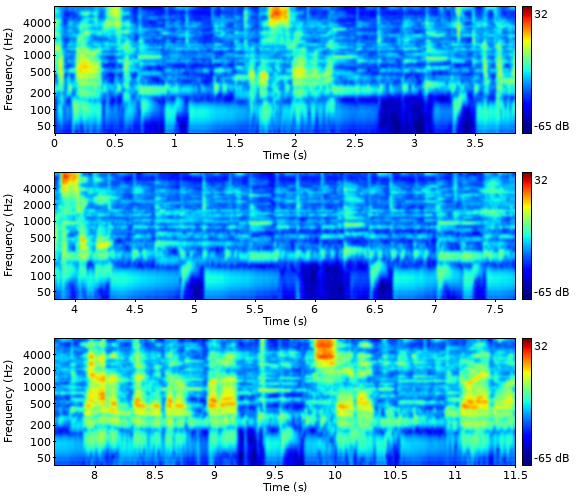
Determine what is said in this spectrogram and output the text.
कपडावरचा. तो दिसतोय बघा. आता मस्त की यानंतर मित्रांनो परत शेड आहे ती. डोळ्यांवर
